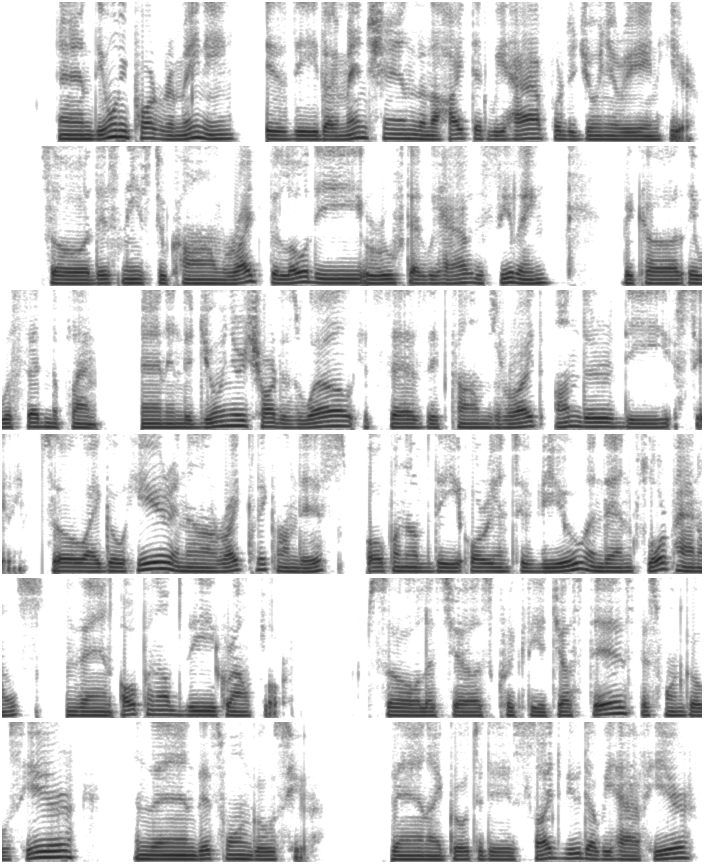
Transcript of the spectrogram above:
And the only part remaining is the dimensions and the height that we have for the joinery in here. So this needs to come right below the roof that we have, the ceiling, because it was set in the plan. And in the joinery chart as well, it says it comes right under the ceiling. So I go here and I'll right click on this, open up the orient view and then floor plans, and then open up the ground floor. So let's just quickly adjust this. This one goes here and then this one goes here then I go to the side view that we have here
